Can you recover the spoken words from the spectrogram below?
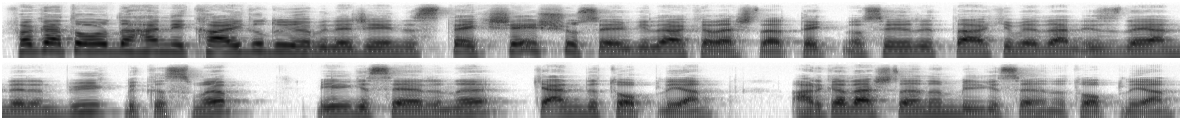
Fakat orada hani kaygı duyabileceğiniz tek şey şu sevgili arkadaşlar. Teknoseyri takip eden izleyenlerin büyük bir kısmı bilgisayarını kendi toplayan, arkadaşlarının bilgisayarını toplayan,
